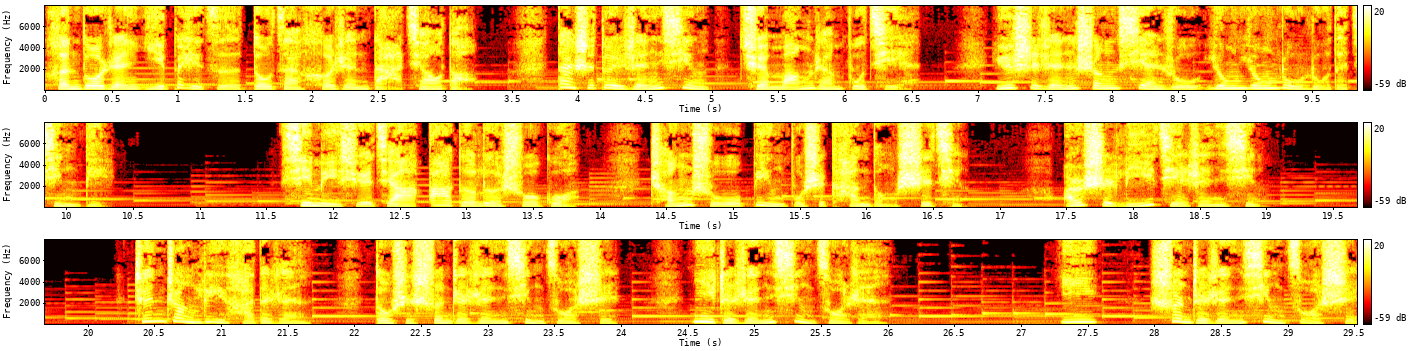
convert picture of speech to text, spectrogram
很多人一辈子都在和人打交道，但是对人性却茫然不解，于是人生陷入庸庸碌碌的境地。心理学家阿德勒说过：“成熟并不是看懂事情。”而是理解人性。真正厉害的人，都是顺着人性做事，逆着人性做人。一顺着人性做事。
